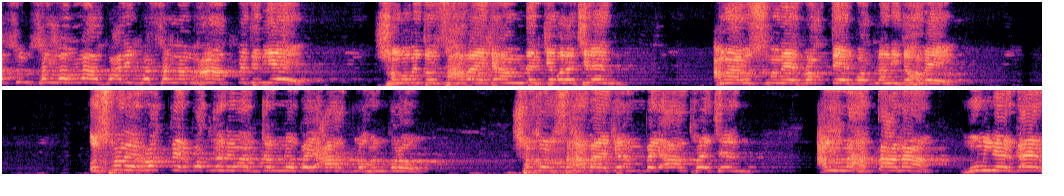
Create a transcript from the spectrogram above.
রসুল ওয়াসাল্লাম হাত পেতে দিয়ে সমবেত সাহাবায়ে কেরামদেরকে বলেছিলেন, আমার উসমানের রক্তের বদলা নিতে হবে। উসমানের রক্তের বদলা নেওয়ার জন্য বাইআত গ্রহণ করো। সকল সাহাবায়ে কেরাম বাইআত হয়েছেন। আল্লাহ তাআলা মুমিনের গায়ের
